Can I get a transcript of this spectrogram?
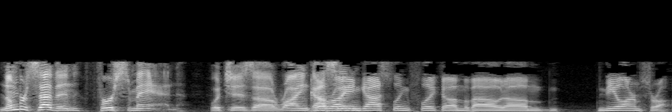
number seven, First Man, which is uh, Ryan The Gosling. Ryan Gosling flick um about um Neil Armstrong.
